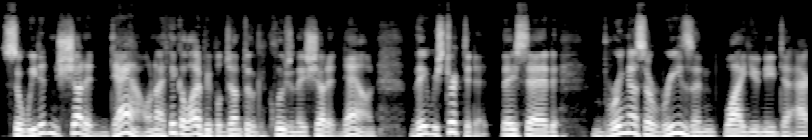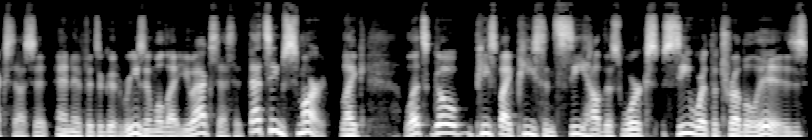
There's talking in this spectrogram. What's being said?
So we didn't shut it down. I think a lot of people jumped to the conclusion they shut it down. They restricted it. They said, bring us a reason why you need to access it. And if it's a good reason, we'll let you access it. That seems smart. Like, let's go piece by piece and see how this works, see what the trouble is.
